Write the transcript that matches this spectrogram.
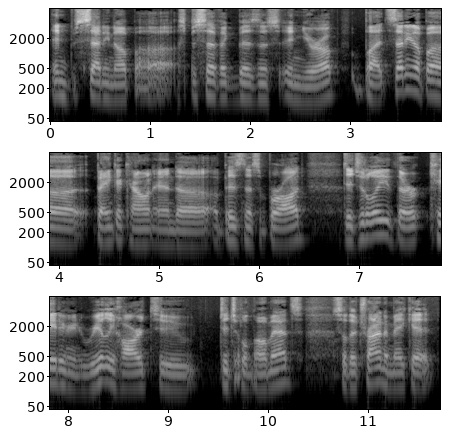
in setting up a specific business in Europe, but setting up a bank account and a, a business abroad digitally, they're catering really hard to digital nomads. So they're trying to make it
